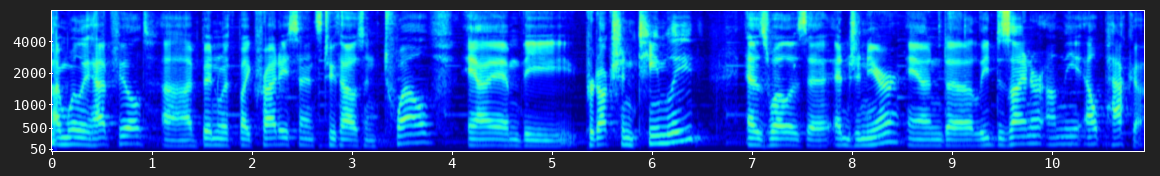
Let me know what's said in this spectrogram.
I'm Willie Hatfield. Uh, I've been with Bike Friday since 2012. I am the production team lead as well as an engineer and lead designer on the All-Packa.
